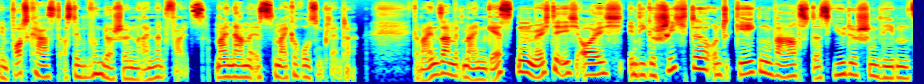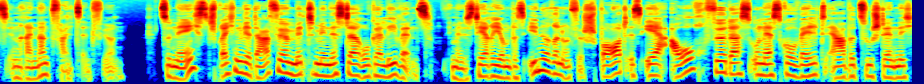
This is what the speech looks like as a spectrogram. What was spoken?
dem Podcast aus dem wunderschönen Rheinland-Pfalz. Mein Name ist Maike Rosenplenter. Gemeinsam mit meinen Gästen möchte ich euch in die Geschichte und Gegenwart des jüdischen Lebens in Rheinland-Pfalz entführen. Zunächst sprechen wir dafür mit Minister Roger Levens. Im Ministerium des Inneren und für Sport ist er auch für das UNESCO-Welterbe zuständig.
